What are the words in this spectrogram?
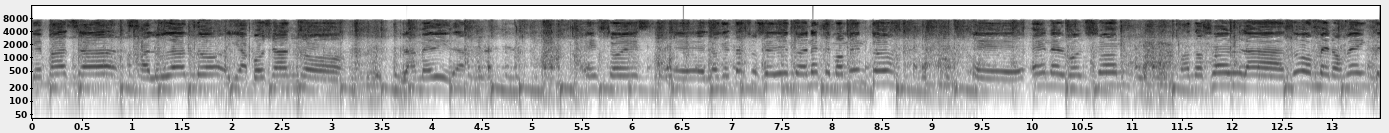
que pasa saludando y apoyando la medida. Eso es eh, lo que está sucediendo en este momento eh, en el Bolsón cuando son las 2 menos 20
